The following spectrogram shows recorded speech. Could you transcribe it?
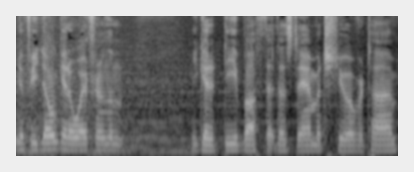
If you don't get away from them, you get a debuff that does damage to you over time.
